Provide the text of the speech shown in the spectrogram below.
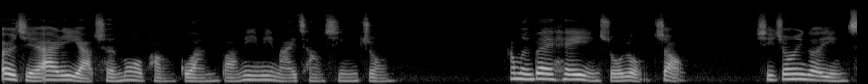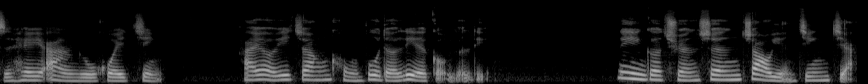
二姐艾莉亚沉默旁观，把秘密埋藏心中。他们被黑影所笼罩，其中一个影子黑暗如灰烬。还有一张恐怖的猎狗的脸，另一个全身罩眼金甲，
